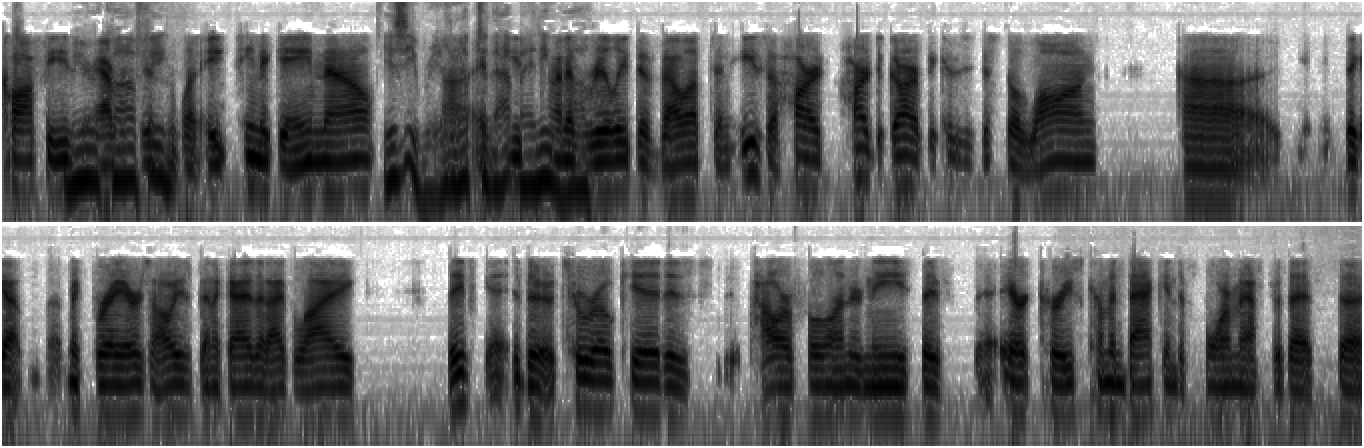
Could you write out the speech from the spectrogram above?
coffee's Mere averaging Coffee. what 18 a game now. Is he really Uh, up to and that he's many? kind of really developed, and he's a hard hard to guard because he's just so long. Uh, they got McBrayer's always been a guy that I've liked. They've the Turo kid is powerful underneath. They've Eric Curry's coming back into form after that uh,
